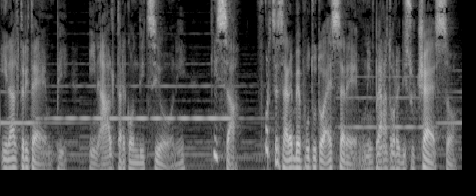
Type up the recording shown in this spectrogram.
In altri tempi, in altre condizioni, chissà, forse sarebbe potuto essere un imperatore di successo.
